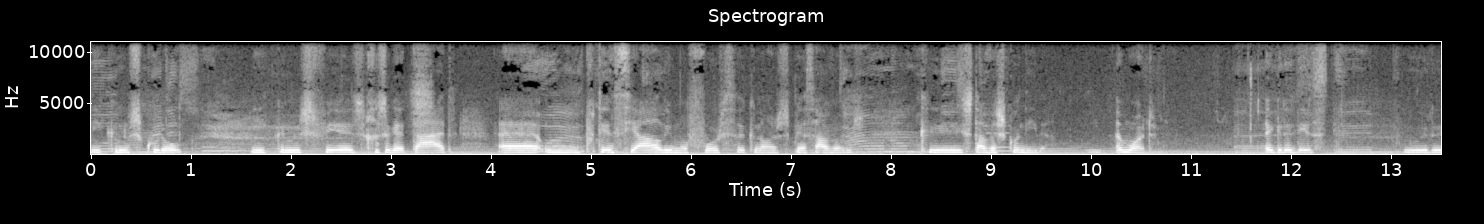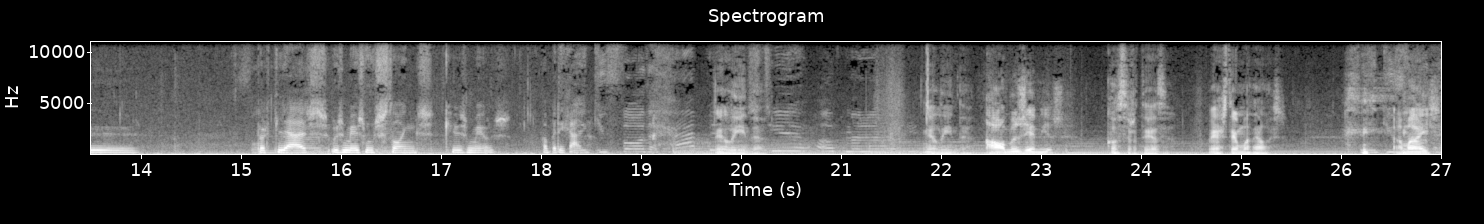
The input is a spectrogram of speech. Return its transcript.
e que nos curou e que nos fez resgatar uh, um potencial e uma força que nós pensávamos que estava escondida. Amor, agradeço-te por uh, partilhares os mesmos sonhos que os meus. Obrigada. É linda. É linda. Há almas gêmeas? Com certeza. Esta é uma delas. Há mais.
